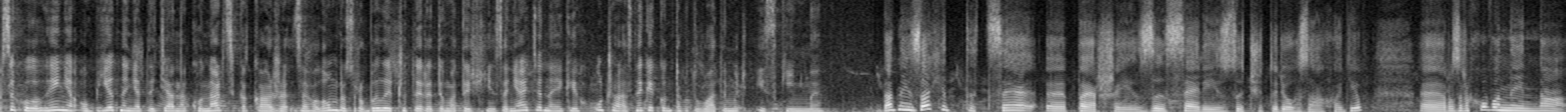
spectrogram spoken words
Психологиня об'єднання Тетяна Конарська каже, загалом розробили чотири тематичні заняття, на яких учасники контактуватимуть із кіньми. Даний захід це е, перший з серії з чотирьох заходів, е, розрахований на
